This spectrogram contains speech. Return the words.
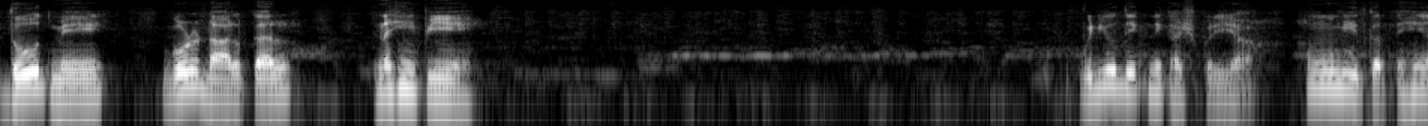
दूध में गुड़ डालकर नहीं पिए। वीडियो देखने का शुक्रिया। हम उम्मीद करते हैं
